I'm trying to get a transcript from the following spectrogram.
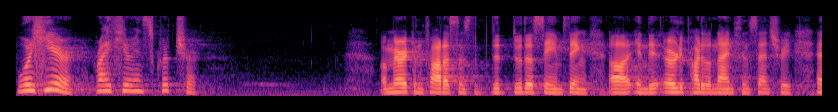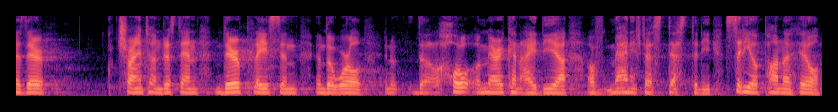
We're here, right here in Scripture. American Protestants do the same thing uh, in the early part of the 19th century as they're trying to understand their place in, in the world. You know, the whole American idea of manifest destiny, city upon a hill,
